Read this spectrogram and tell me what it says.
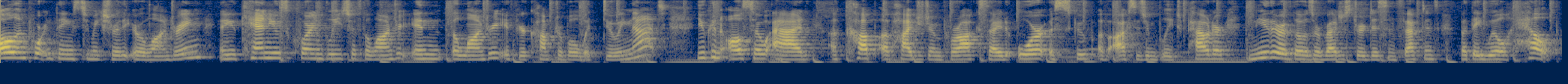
all important things to make sure that you're laundering. Now you can use chlorine bleach if the laundry in the laundry if you're comfortable with doing that. You can also add a cup of hydrogen peroxide or a scoop of oxygen bleach powder. Neither of those are registered disinfectants, but they will help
